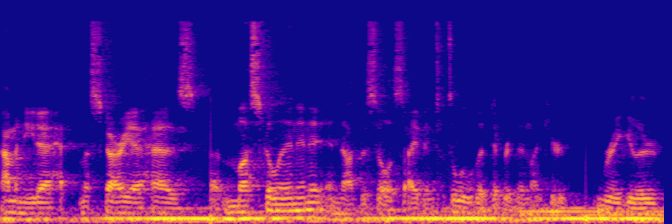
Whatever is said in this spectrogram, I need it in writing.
Amanita muscaria has uh, in it and not the psilocybin, so it's a little bit different than like your regular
